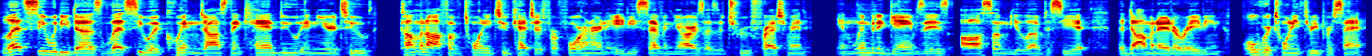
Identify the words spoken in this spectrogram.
let's see what he does. Let's see what Quentin Johnston can do in year two, coming off of 22 catches for 487 yards as a true freshman in limited games is awesome. You love to see it. The dominator rating over 23%.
